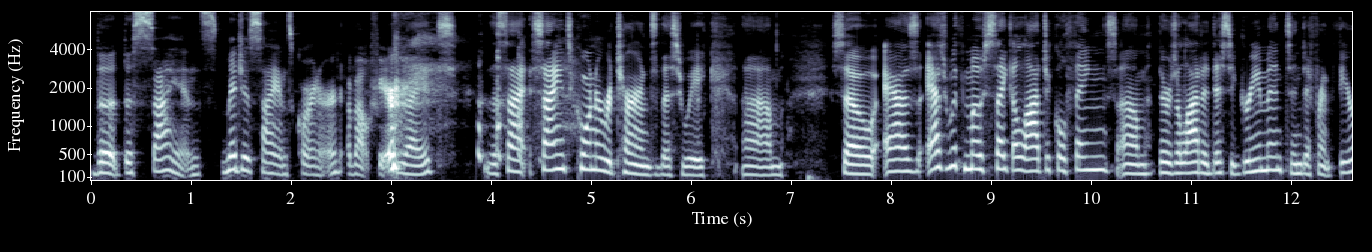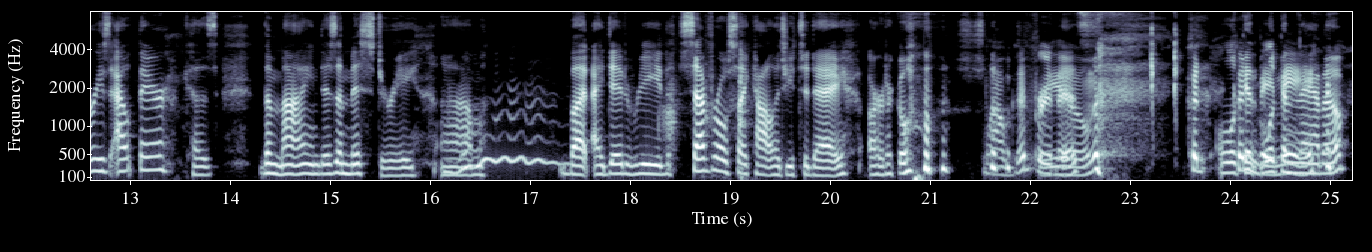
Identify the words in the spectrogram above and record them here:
the the science, Midge's science corner about fear. right. The sci- science corner returns this week. Um, so as as with most psychological things, um, there's a lot of disagreement and different theories out there because the mind is a mystery. Um, but I did read several Psychology Today articles. wow, good for, you. this. Could Looking looking me. that up,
